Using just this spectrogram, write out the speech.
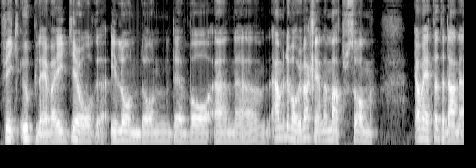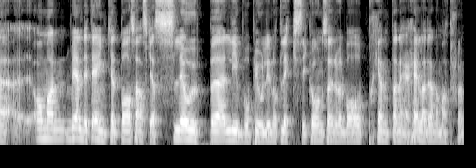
fick uppleva igår i London. Det var en, ja men det var ju verkligen en match som jag vet inte Danne, om man väldigt enkelt bara så här ska slå upp eh, Liverpool i något lexikon så är det väl bara att pränta ner hela denna matchen.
